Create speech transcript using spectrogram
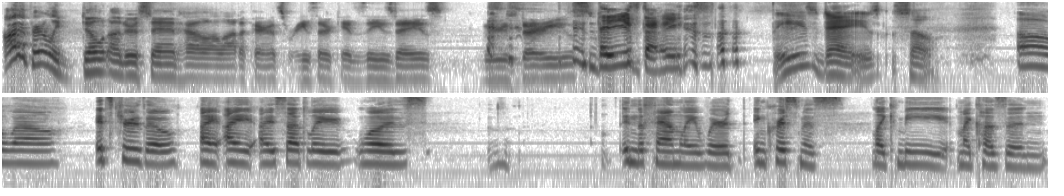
I apparently don't understand how a lot of parents raise their kids these days. These days. These days. These days, so oh wow. It's true though. I, I I sadly was in the family where in Christmas, like me, my cousin,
